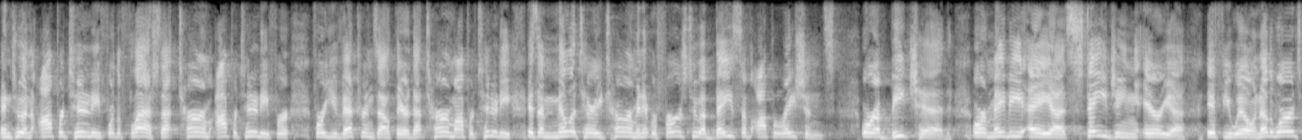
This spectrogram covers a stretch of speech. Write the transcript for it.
into an opportunity for the flesh. That term, opportunity, for, for you veterans out there, that term, opportunity, is a military term and it refers to a base of operations or a beachhead or maybe a uh, staging area, if you will. In other words,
